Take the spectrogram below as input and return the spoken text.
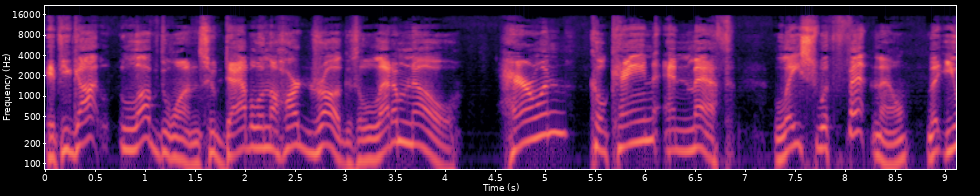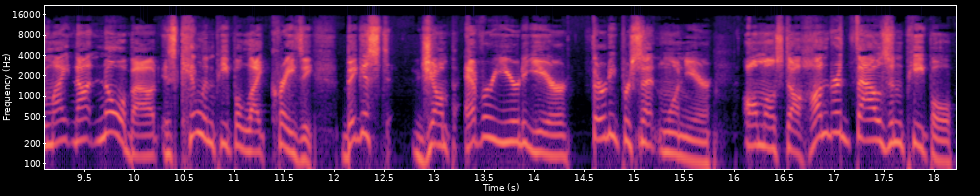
If you got loved ones who dabble in the hard drugs, let them know heroin, cocaine, and meth laced with fentanyl that you might not know about is killing people like crazy. Biggest jump ever year to year, 30% in one year. Almost 100,000 people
